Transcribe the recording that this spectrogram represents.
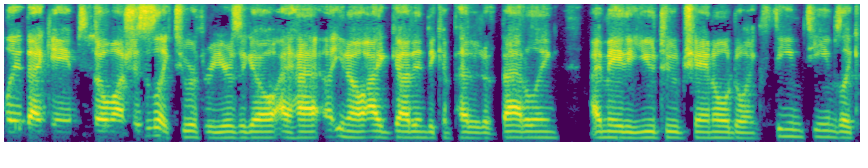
played that game so much. This is like two or three years ago. I had, you know, I got into competitive battling. I made a YouTube channel doing theme teams. Like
